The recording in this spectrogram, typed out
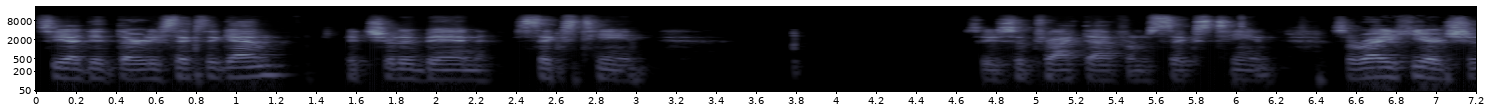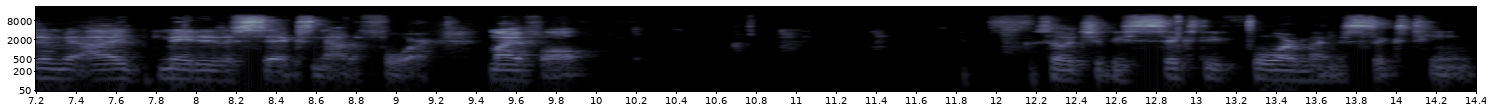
See, I did 36 again. It should have been 16. So you subtract that from 16. So right here, it should have been, I made it a six, not a four. My fault. So it should be 64 minus 16.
